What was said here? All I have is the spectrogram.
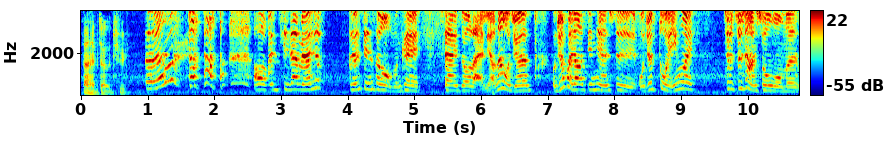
这样才比较有趣。哦，很期待，没关系。我觉得性生我们可以下一周来聊。那我觉得，我觉得回到今天是，我觉得对，因为就就像你说，我们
